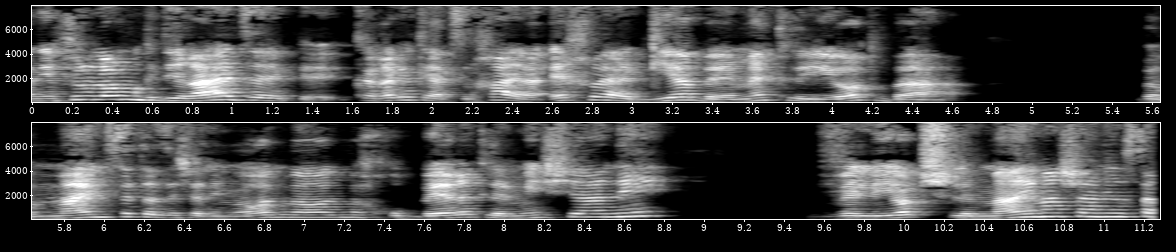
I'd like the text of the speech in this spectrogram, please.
אני אפילו לא מגדירה את זה כרגע כהצלחה, אלא איך להגיע באמת להיות ב... ב mindset הזה שאני מאוד מאוד מחוברת למי שאני, ולהיות שלמה עם מה שאני עושה,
